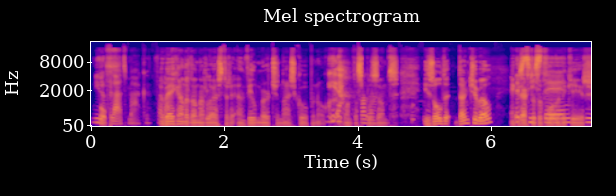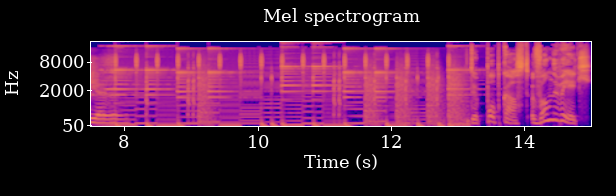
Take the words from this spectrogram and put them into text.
nieuwe Tof. plaat maken. En wij gaan er dan naar luisteren en veel merchandise kopen ook, want dat is voilà. plezant. Isolde, dankjewel en graag tot de volgende keer. De podcast van de week.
